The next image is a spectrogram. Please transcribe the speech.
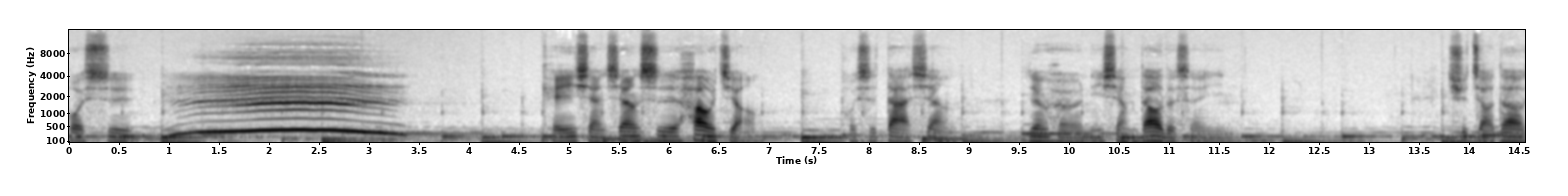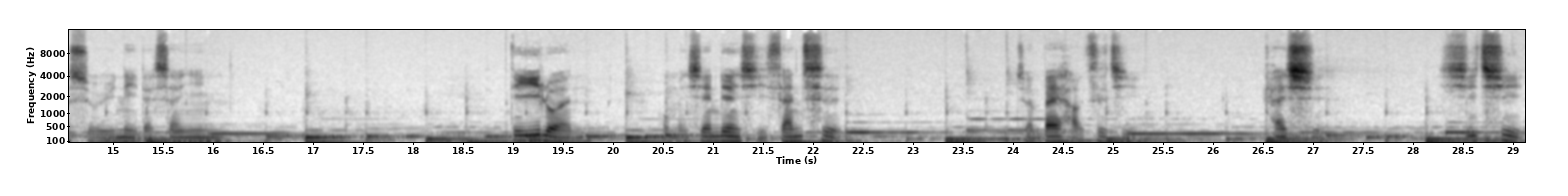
或是“”，可以想象是号角或是大象，任何你想到的声音。去找到属于你的声音。第一轮，我们先练习三次，准备好自己，开始。吸气，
